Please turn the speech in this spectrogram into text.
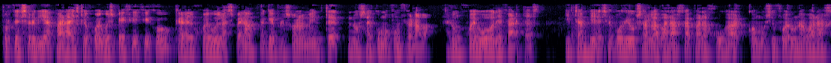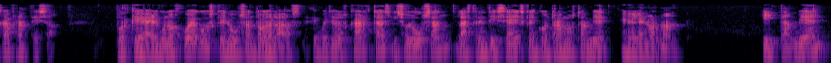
porque servía para este juego específico, que era el juego de la esperanza, que personalmente no sé cómo funcionaba. Era un juego de cartas. Y también se podía usar la baraja para jugar como si fuera una baraja francesa. Porque hay algunos juegos que no usan todas las 52 cartas y solo usan las 36 que encontramos también en el Lenormand y también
